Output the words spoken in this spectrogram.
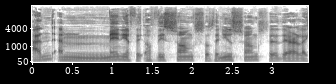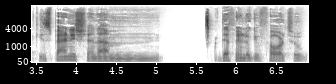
and and many of the of these songs, of the new songs, they are like in Spanish, and um definitely looking forward to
